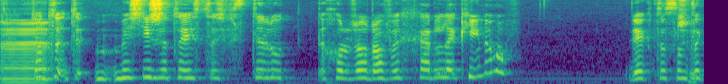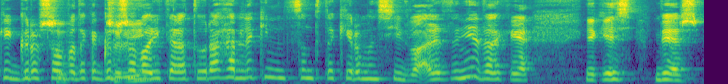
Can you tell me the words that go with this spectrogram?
E, To ty, myślisz, że to jest coś w stylu horrorowych harlekinów? Jak to są Czy- takie groszowe, czy- taka groszowa czyli- literatura? Harlekiny to są to takie romansidła, ale to nie takie jakieś, wiesz,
